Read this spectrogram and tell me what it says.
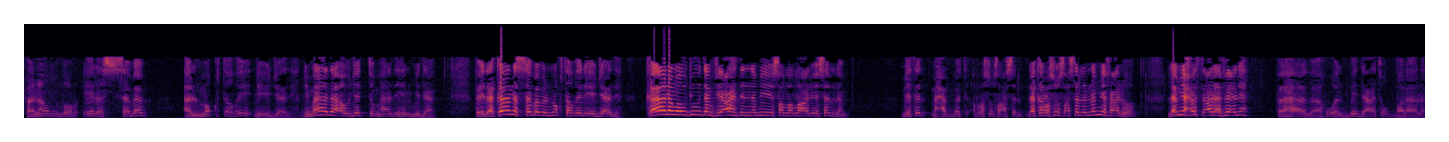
فننظر إلى السبب المقتضي لإيجاده. لماذا أوجدتم هذه البدعة؟ فإذا كان السبب المقتضي لإيجاده كان موجودا في عهد النبي صلى الله عليه وسلم مثل محبة الرسول صلى الله عليه وسلم. لكن الرسول صلى الله عليه وسلم لم يفعله لم يحث على فعله فهذا هو البدعة الضلالة.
